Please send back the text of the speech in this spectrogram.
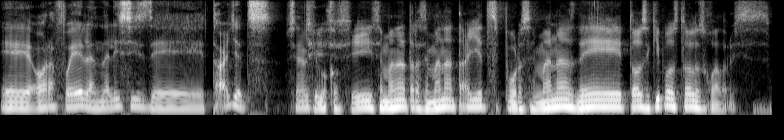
Eh, ahora fue el análisis de targets, si no me sí, equivoco. Sí, sí, semana tras semana, targets por semanas de todos los equipos, todos los jugadores.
